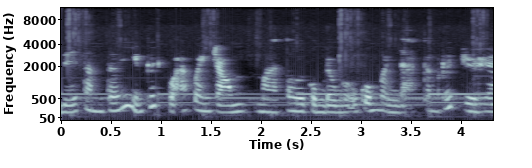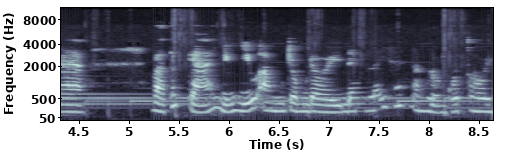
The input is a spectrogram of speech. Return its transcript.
để tâm tới những kết quả quan trọng mà tôi cùng đồng ngũ của mình đã cam kết đưa ra. Và tất cả những nhiễu âm trong đời đang lấy hết năng lượng của tôi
